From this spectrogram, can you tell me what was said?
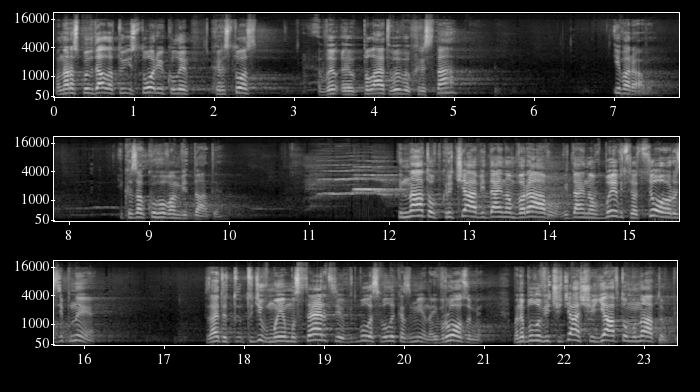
Вона розповідала ту історію, коли Христос, е, Пилат вивив Христа і вараву. І казав, кого вам віддати. І натовп кричав: віддай нам вараву, віддай нам вбивцю, цього розіпни. Знаєте, тоді в моєму серці відбулася велика зміна і в розумі. Мене було відчуття, що я в тому натовпі.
